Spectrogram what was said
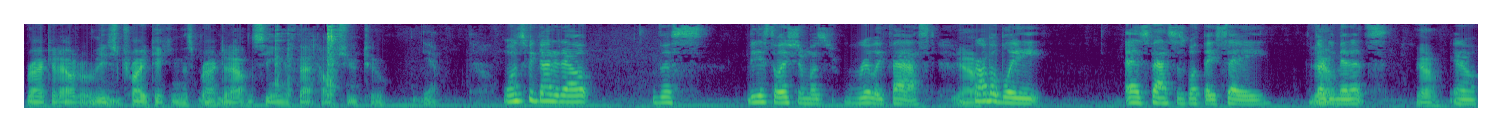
bracket out or at least try taking this bracket out and seeing if that helps you too. Yeah. Once we got it out, this the installation was really fast. Yeah. Probably as fast as what they say, 30 Yeah. minutes. Yeah. You know,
